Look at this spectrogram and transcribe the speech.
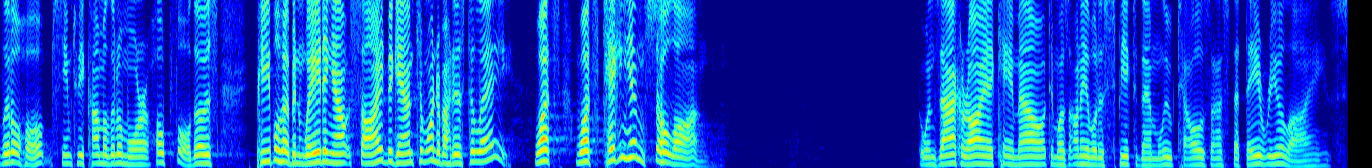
little hope seem to become a little more hopeful. Those people who had been waiting outside began to wonder about his delay. What's, what's taking him so long? But when Zechariah came out and was unable to speak to them, Luke tells us that they realized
